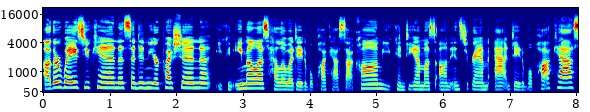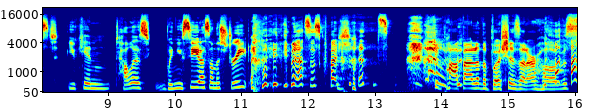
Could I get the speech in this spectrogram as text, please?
Other ways you can send in your question, you can email us hello at dateablepodcast.com. You can DM us on Instagram at dateablepodcast. You can tell us when you see us on the street, ask us questions. You can pop out of the bushes at our homes.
